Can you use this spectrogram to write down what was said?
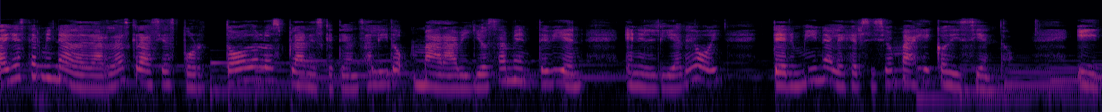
hayas terminado de dar las gracias por todos los planes que te han salido maravillosamente bien en el día de hoy, termina el ejercicio mágico diciendo, y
